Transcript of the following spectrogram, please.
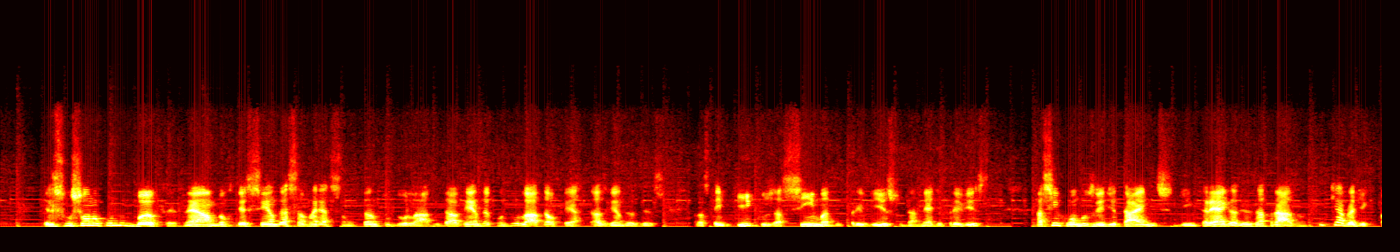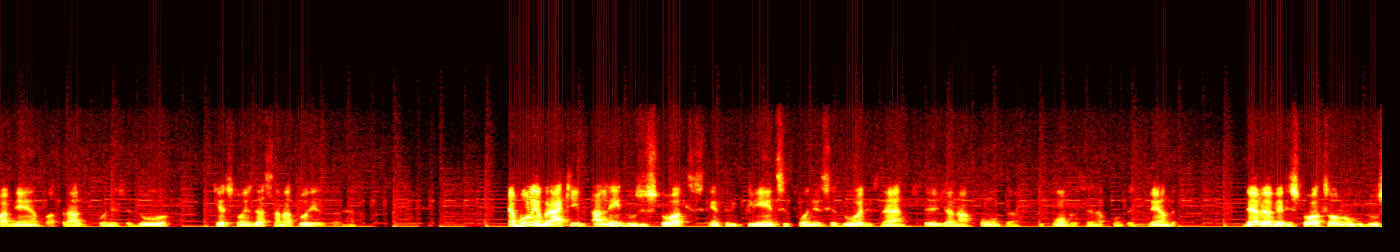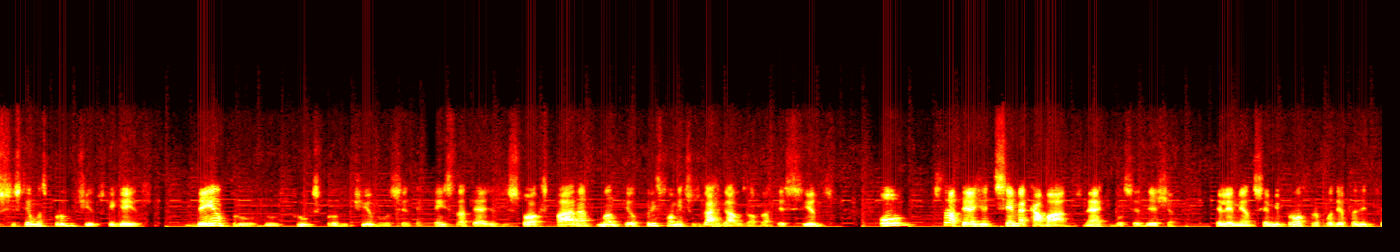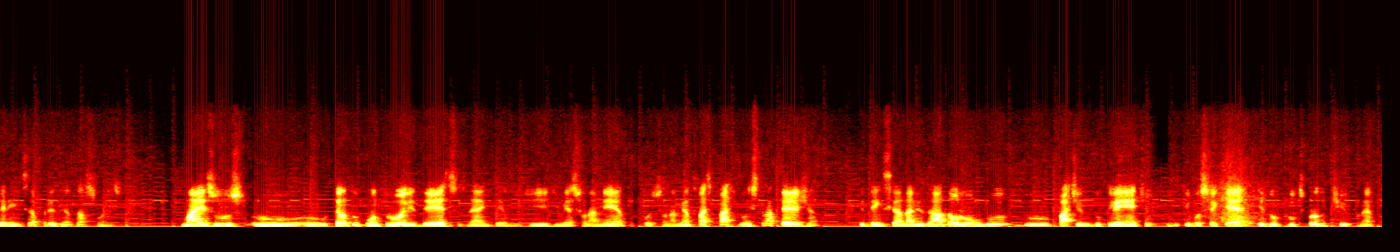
eles funcionam como buffers, né, amortecendo essa variação, tanto do lado da venda quanto do lado da oferta. As vendas, às vezes, elas têm picos acima do previsto, da média prevista, assim como os lead times de entrega, às vezes, atrasam. Quebra de equipamento, atraso de fornecedor, questões dessa natureza. Né? É bom lembrar que, além dos estoques entre clientes e fornecedores, né, seja na ponta de compra, seja na ponta de venda, deve haver estoques ao longo dos sistemas produtivos. O que é isso? Dentro do fluxo produtivo, você tem estratégias de estoques para manter principalmente os gargalos abastecidos ou estratégia de semi-acabados, né, que você deixa elementos semi-prontos para poder fazer diferentes apresentações. Mas os, o, o, tanto o controle desses, né, em termos de dimensionamento, posicionamento, faz parte de uma estratégia que tem que ser analisada ao longo do partido do cliente, do que você quer e do fluxo produtivo, né?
